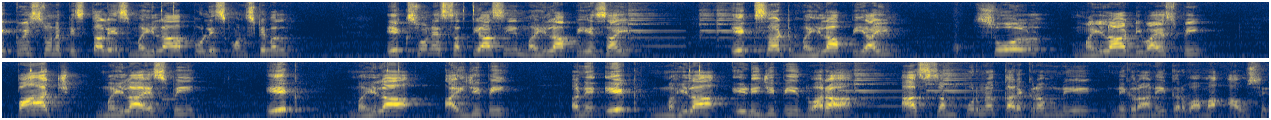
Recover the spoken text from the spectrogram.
એકવીસો ને પિસ્તાલીસ મહિલા પોલીસ કોન્સ્ટેબલ, એકસો ને સત્યાસી મહિલા પીએસઆઈ, એકસઠ મહિલા પીઆઈ, સોળ મહિલા ડીવાયએસપી, પાંચ મહિલા એસપી, એક મહિલા આઈજીપી અને એક મહિલા એડીજીપી દ્વારા આ સંપૂર્ણ કાર્યક્રમની નિગરાની કરવામાં આવશે.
